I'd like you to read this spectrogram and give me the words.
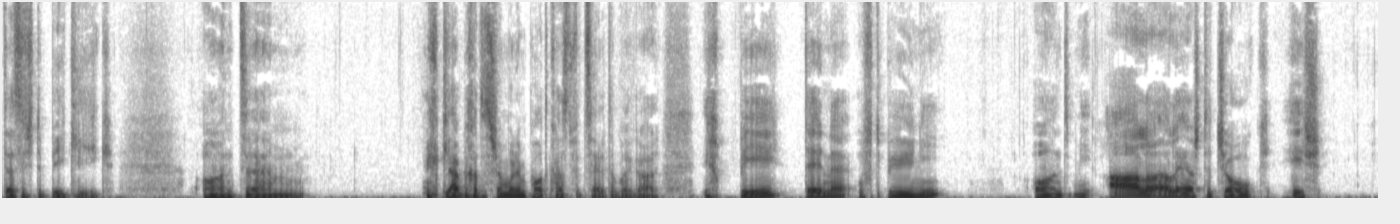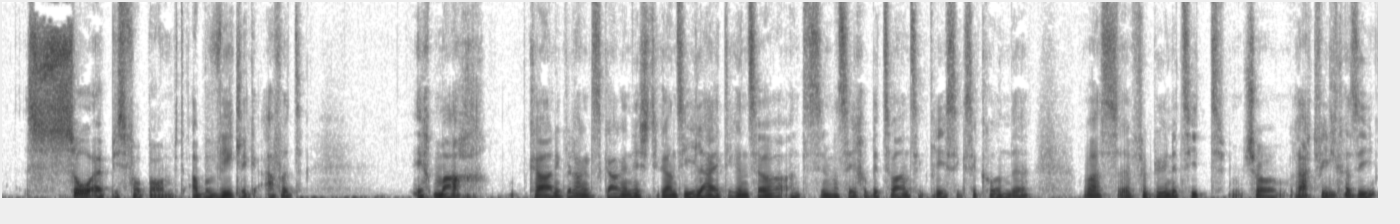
das ist der Big League. Und ähm, ich glaube, ich habe das schon mal im Podcast erzählt, aber egal. Ich bin dann auf die Bühne und mein aller, allererster Joke ist so etwas verbombt. Aber wirklich, einfach, ich mache keine Ahnung, wie lange das gegangen ist, die ganze Einleitung und so. Und das sind wir sicher bei 20, 30 Sekunden, was äh, für Bühnenzeit schon recht viel kann sein.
